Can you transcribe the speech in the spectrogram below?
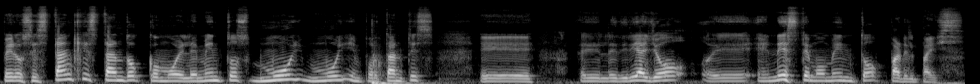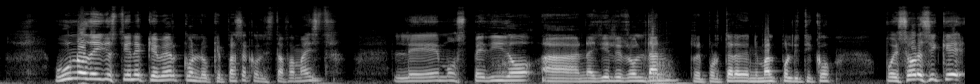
pero se están gestando como elementos muy, muy importantes, eh, eh, le diría yo, eh, en este momento para el país. Uno de ellos tiene que ver con lo que pasa con la estafa maestra. Le hemos pedido a Nayeli Roldán, reportera de Animal Político, pues ahora sí que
